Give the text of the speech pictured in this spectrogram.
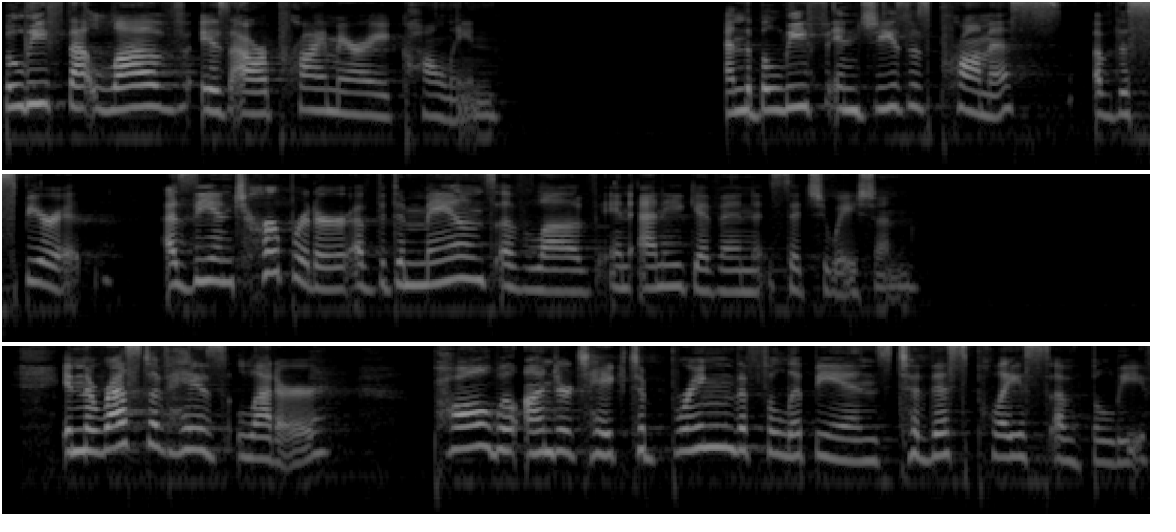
Belief that love is our primary calling. And the belief in Jesus' promise of the Spirit as the interpreter of the demands of love in any given situation. In the rest of his letter, Paul will undertake to bring the Philippians to this place of belief,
